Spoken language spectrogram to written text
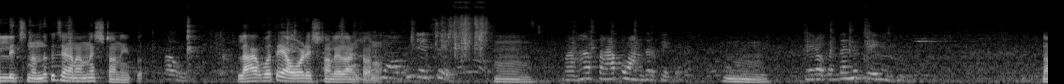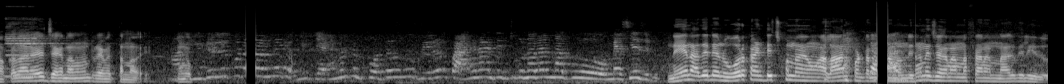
ఇల్లు ఇచ్చినందుకు జగనన్న ఇష్టం నీకు? అవును. లేకపోతే ఎవడు ఇష్టం లేదంటాను మోసం చేశాడు. ఉమ్, మహా పాపం అందరికీ కూడా. ఉమ్. నేను ఒకదాన్ని ప్రేమిస్తున్నాను నువ్వు ఒక్కదానివే జగనన్న ప్రేమిస్తున్నది ఆ వీడియోలో కూడా నేను అదే నేను ఊరకు అంటించుకున్నాను అలా అనుకుంటున్నాను. నిజంగానే జగనన్న ఫ్యాన్ అని నాకు తెలియదు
